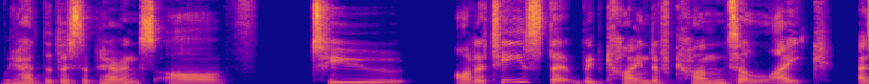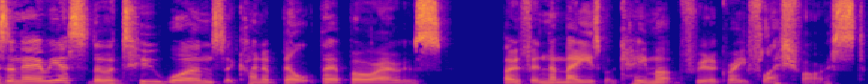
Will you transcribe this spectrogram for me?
we had the disappearance of two oddities that we'd kind of come to like as an area. So there were two worms that kind of built their burrows both in the maze but came up through the Great Flesh Forest.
